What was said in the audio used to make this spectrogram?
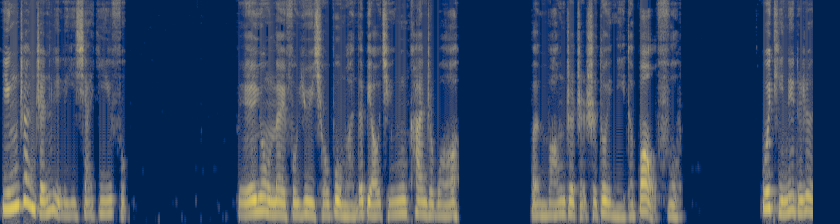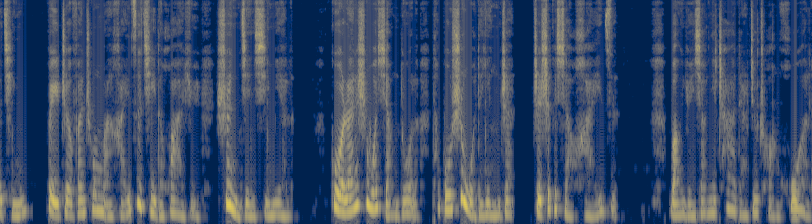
迎战整理了一下衣服。别用那副欲求不满的表情看着我，本王这只是对你的报复。我体内的热情被这番充满孩子气的话语瞬间熄灭了。果然是我想多了，他不是我的迎战，只是个小孩子。王元宵，你差点就闯祸了。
